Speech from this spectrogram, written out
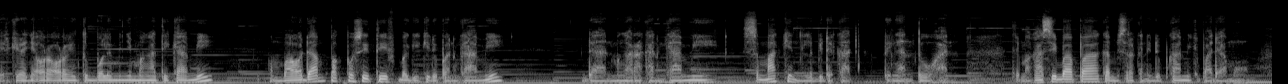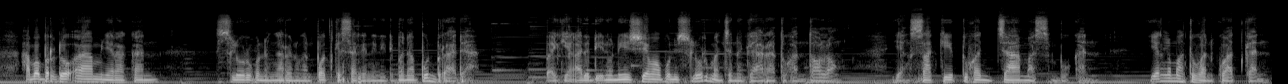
Biar kiranya orang-orang itu boleh menyemangati kami, membawa dampak positif bagi kehidupan kami, dan mengarahkan kami semakin lebih dekat dengan Tuhan. Terima kasih Bapa, kami serahkan hidup kami kepadamu. Hamba berdoa menyerahkan seluruh pendengar dengan podcast harian ini di mana pun berada. Baik yang ada di Indonesia maupun di seluruh mancanegara Tuhan tolong. Yang sakit Tuhan jamah sembuhkan. Yang lemah Tuhan kuatkan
